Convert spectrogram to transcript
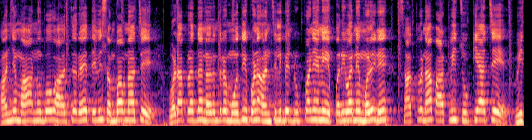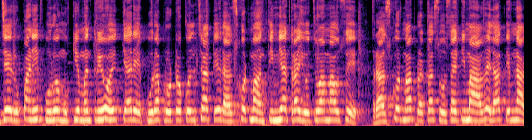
અન્ય મહાનુભાવો હાજર રહે તેવી સંભાવના છે. વડાપ્રધાન નરેન્દ્ર મોદી પણ અંજલિબેન રૂપાણી અને પરિવારને મળીને સાંત્વના પાઠવી ચૂક્યા છે. વિજય રૂપાણી પૂર્વ મુખ્યમંત્રી હોય ત્યારે પૂરા પ્રોટોકોલ સાથે રાજકોટમાં અંતિમ યાત્રા યોજવામાં આવશે. રાજકોટમાં પ્રકાશ સોસાયટીમાં આવેલા તેમના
